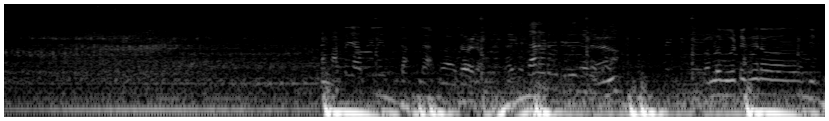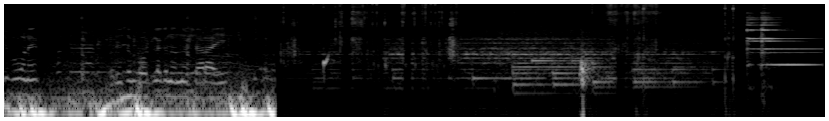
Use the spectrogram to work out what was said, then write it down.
നമ്മൾ വീട്ടിൽ ഇങ്ങനെ തിരിച്ചു പോവാണ്. ഒരു ദിവസം ബോട്ടിലൊക്കെ നിന്ന് ഉഷാറായി.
